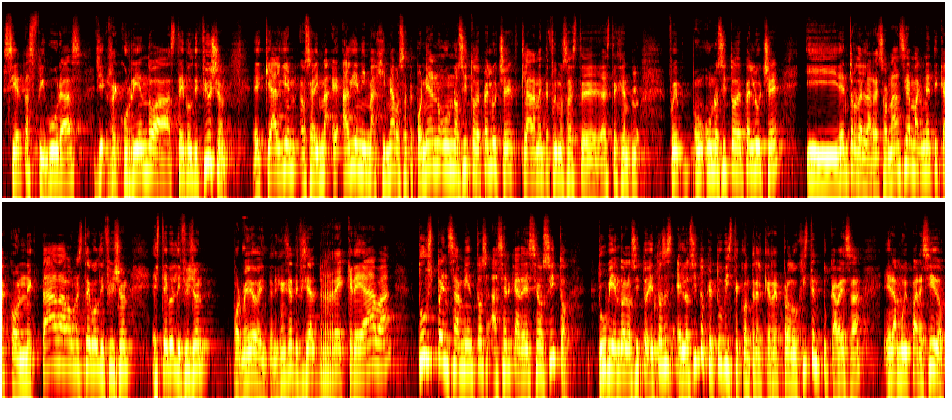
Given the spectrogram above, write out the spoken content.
ciertas figuras recurriendo a Stable Diffusion. Que alguien, o sea, alguien imaginaba, o sea, te ponían un osito de peluche, claramente fuimos a este, a este ejemplo, fue un osito de peluche y dentro de la resonancia magnética conectada a un Stable Diffusion, Stable Diffusion, por medio de inteligencia artificial, recreaba tus pensamientos acerca de ese osito. Tú viendo el osito. Entonces, el osito que tú viste contra el que reprodujiste en tu cabeza era muy parecido.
